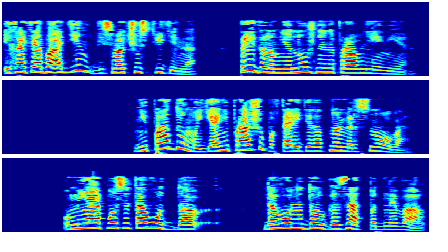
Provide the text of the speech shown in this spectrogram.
И хотя бы один весьма чувствительно придал мне нужное направление. Не подумай, я не прошу повторить этот номер снова. У меня и после того до... довольно долго зад поднывал.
